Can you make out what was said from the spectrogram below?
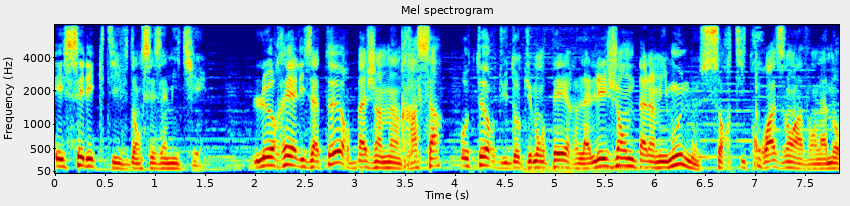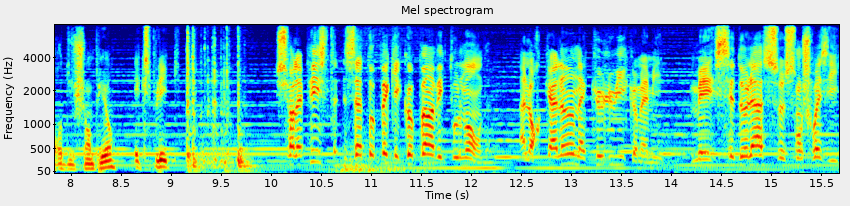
et sélectif dans ses amitiés. Le réalisateur Benjamin Rassa, auteur du documentaire La légende d'Alain Mimoun, sorti trois ans avant la mort du champion, explique Sur la piste, Zatopek est copain avec tout le monde, alors qu'Alain n'a que lui comme ami. Mais ces deux-là se sont choisis.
